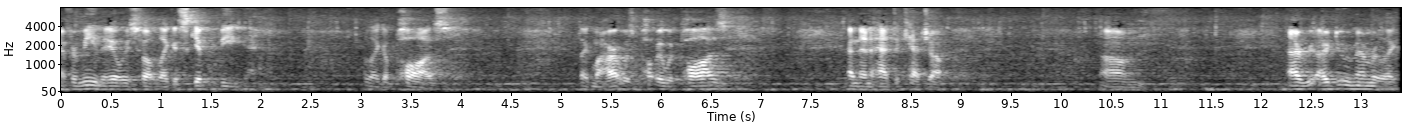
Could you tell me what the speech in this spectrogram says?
And for me, they always felt like a skip beat, like a pause. Like my heart was, it would pause, and then it had to catch up. Um, I, re- I do remember like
